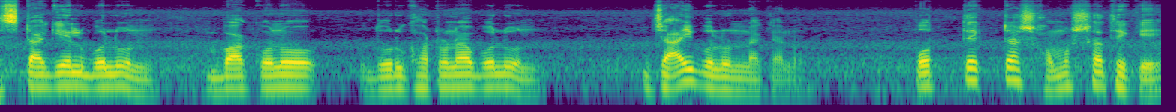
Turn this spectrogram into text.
স্ট্রাগেল বলুন বা কোনো দুর্ঘটনা বলুন, যাই বলুন না কেন প্রত্যেকটা সমস্যা থেকে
